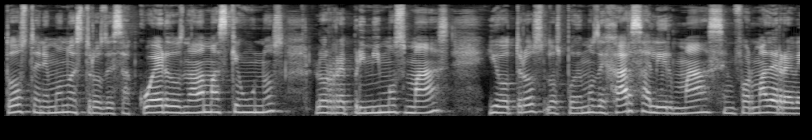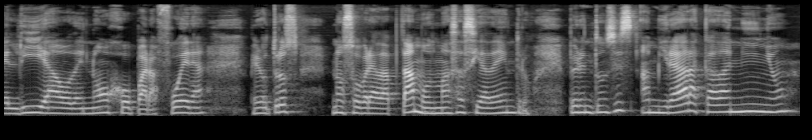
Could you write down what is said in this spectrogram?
todos tenemos nuestros desacuerdos, nada más que unos los reprimimos más y otros los podemos dejar salir más en forma de rebeldía o de enojo para afuera, pero otros nos sobreadaptamos más hacia adentro. Pero entonces a mirar a cada niño,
